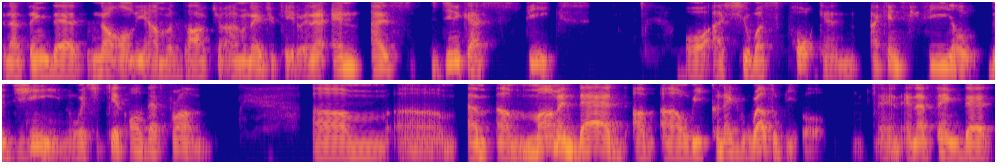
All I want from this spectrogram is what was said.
And I think that not only I'm a doctor, I'm an educator, and and as Janika speaks, or as she was spoken, I can feel the gene where she get all that from. Um, um, um, um, mom and dad, uh, uh, we connect well to people, and and I think that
